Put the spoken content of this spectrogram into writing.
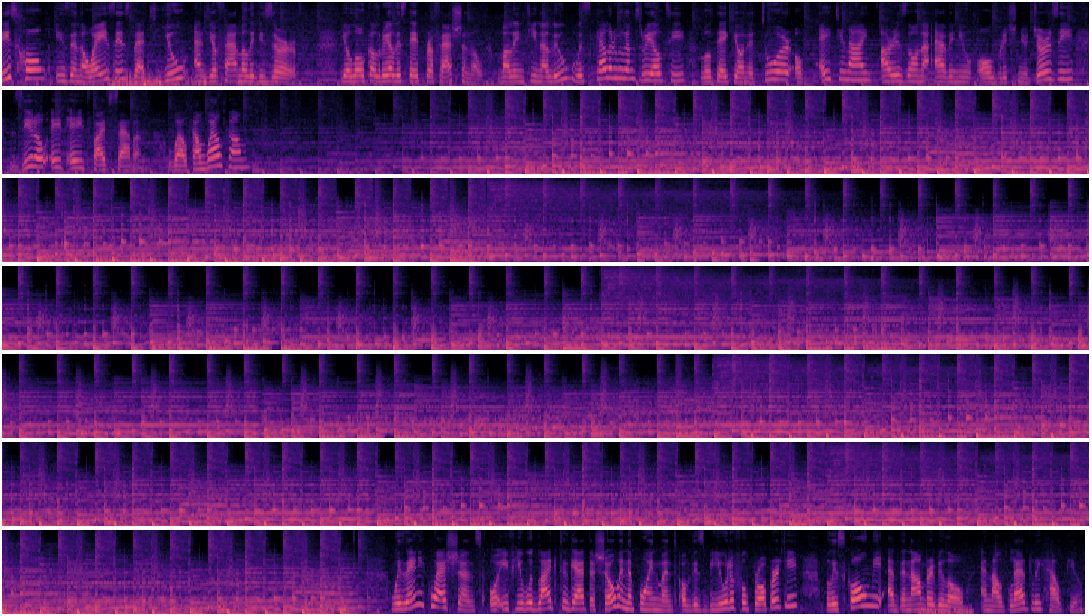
This home is an oasis that you and your family deserve. Your local real estate professional, Valentyna Lew with Keller Williams Realty, will take you on a tour of 89 Arizona Avenue, Old Bridge, New Jersey, 08857. Welcome, welcome! With any questions or if you would like to get a showing appointment of this beautiful property, please call me at the number below and I'll gladly help you.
